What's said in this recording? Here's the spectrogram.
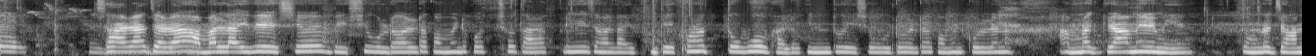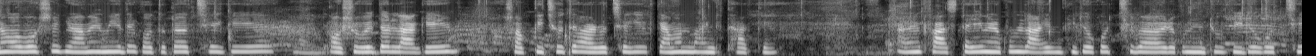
এই যারা যারা আমার লাইভে এসে বেশি উল্টোপাল্টা কমেন্ট করছ, তারা প্লিজ আমার লাইভ দেখো না, তবুও ভালো, কিন্তু এসে উল্টোপাল্টা কমেন্ট করলে না, আমরা গ্রামের মেয়ে। তোমরা জানো অবশ্যই গ্রামের মেয়েদের কতটা হচ্ছে গিয়ে অসুবিধা লাগে সব কিছুতে আর হচ্ছে গিয়ে কেমন মাইন্ড থাকে। আমি ফার্স্ট টাইম এরকম লাইভ ভিডিও করছি বা এরকম ইউটিউব ভিডিও করছি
